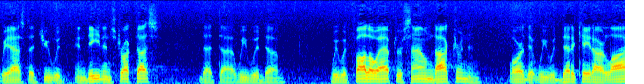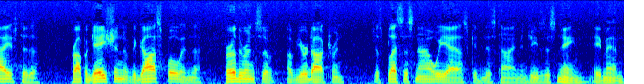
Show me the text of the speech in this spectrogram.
We ask that you would indeed instruct us, that uh, we would um, we would follow after sound doctrine, and Lord, that we would dedicate our lives to the propagation of the gospel and the furtherance of, of your doctrine. Just bless us now, we ask, in this time. In Jesus' name, amen.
